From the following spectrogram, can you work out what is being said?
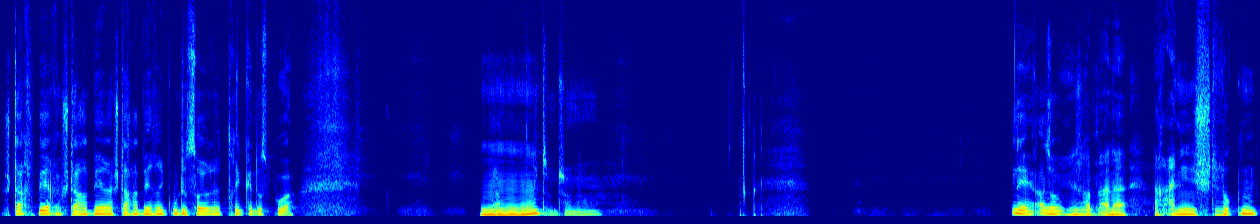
Stachelbeere, Stachelbeere, Stachelbeere, gute Säure, Trinkgenuss pur. Mhm. Stimmt schon, ja. Nee, also, Hier schreibt einer, nach einigen Schlucken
